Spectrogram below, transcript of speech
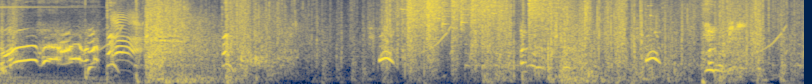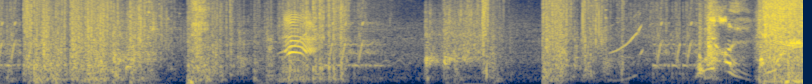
Ah! ah. ah.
